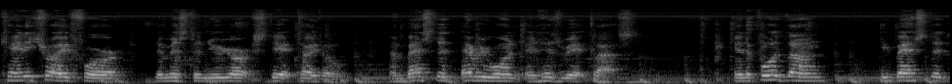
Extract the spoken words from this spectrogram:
Kenny tried for the Mr. New York State title and bested everyone in his weight class. In the fourth down, he bested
